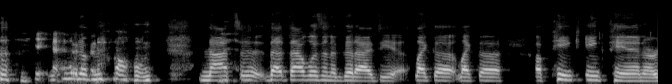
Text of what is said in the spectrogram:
would have known not to that that wasn't a good idea. Like a like a a pink ink pen or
